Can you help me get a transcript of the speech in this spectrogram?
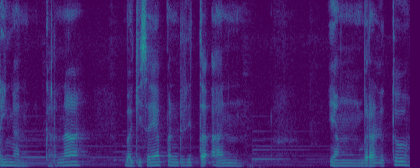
ringan karena bagi saya penderitaan yang berat itu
